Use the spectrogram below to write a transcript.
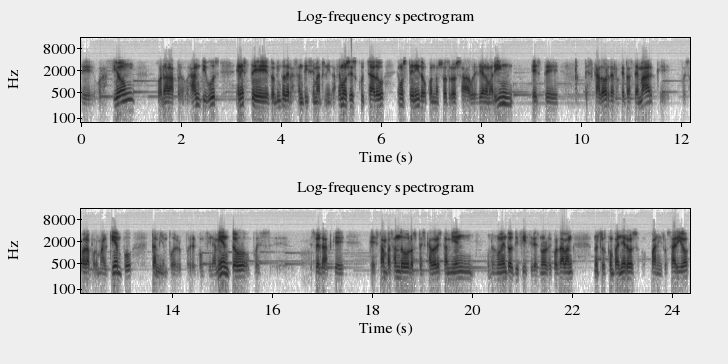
de oración, jornada pro antibus, en este domingo de la Santísima Trinidad. Hemos escuchado, hemos tenido con nosotros a Aureliano Marín, este pescador de roquetas de mar, que pues ahora por mal tiempo, también por, por el confinamiento, pues eh, es verdad que, que están pasando los pescadores también unos momentos difíciles, nos recordaban nuestros compañeros Juan y Rosario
